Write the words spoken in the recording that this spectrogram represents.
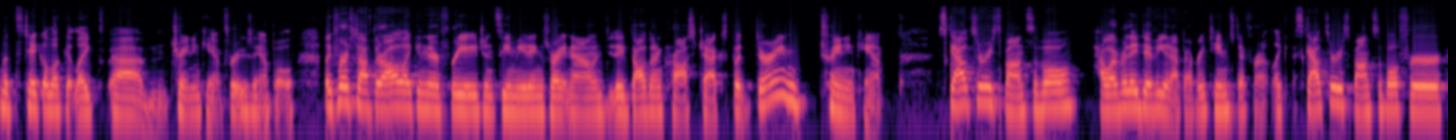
let's take a look at like um, training camp for example. Like first off they're all like in their free agency meetings right now and they've all done cross checks but during training camp scouts are responsible however they divvy it up every team's different. Like scouts are responsible for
